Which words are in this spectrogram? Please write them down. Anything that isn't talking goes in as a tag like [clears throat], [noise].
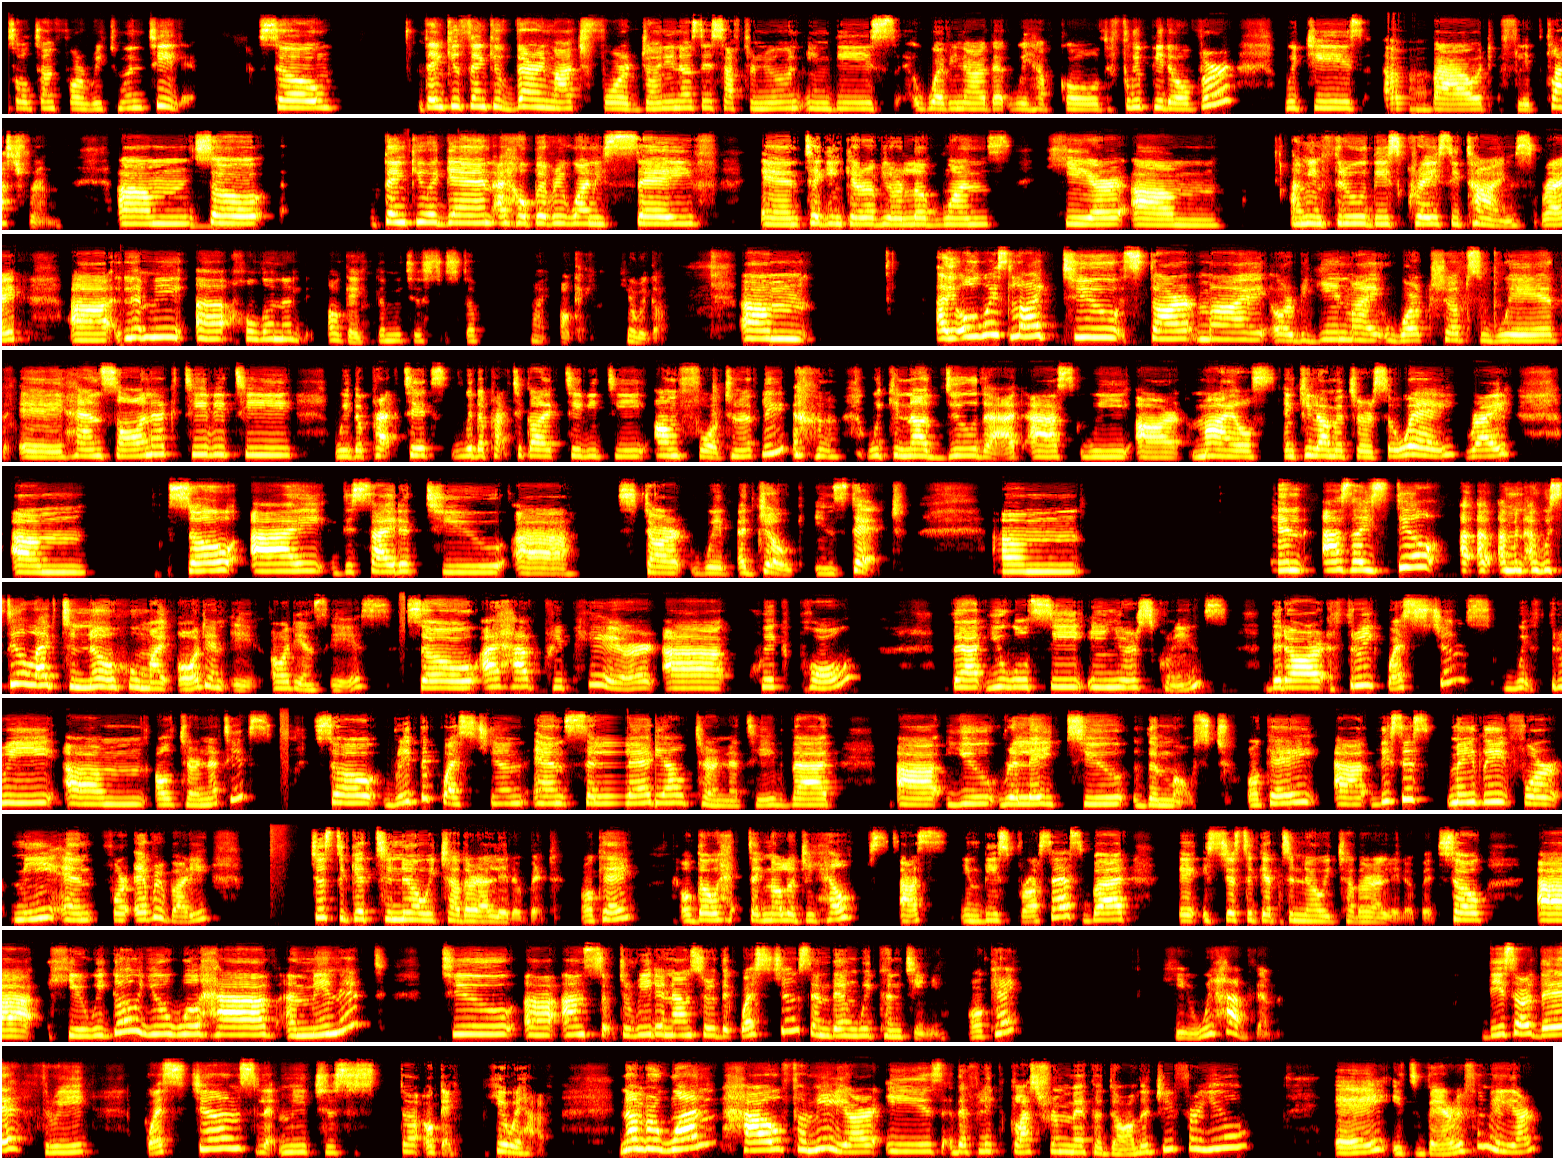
consultant for Richmond, Chile. So thank you, thank you very much for joining us this afternoon in this webinar that we have called Flip It Over, which is about flipped classroom. Um, so thank you again. I hope everyone is safe and taking care of your loved ones here. Um, I mean, through these crazy times, right? Uh, let me, uh, hold on. A, okay, let me just stop my, okay, here we go. Um, I always like to start my or begin my workshops with a hands-on activity, with a practice, with a practical activity. Unfortunately, [laughs] we cannot do that as we are miles and kilometers away, right? Um, so I decided to uh, start with a joke instead. Um, and as I still, I, I, mean, I would still like to know who my audience is, audience is. So I have prepared a quick poll that you will see in your screens. There are three questions with three um, alternatives. So read the question and select the alternative that uh, you relate to the most, okay? Uh, this is mainly for me and for everybody, just to get to know each other a little bit, okay? Although technology helps us in this process, but it's just to get to know each other a little bit. So uh, here we go. You will have a minute to uh, answer, to read and answer the questions, and then we continue, okay? Here we have them. These are the three questions. Let me just, uh, okay, here we have. Number one, how familiar is the flipped classroom methodology for you? A, it's very familiar.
